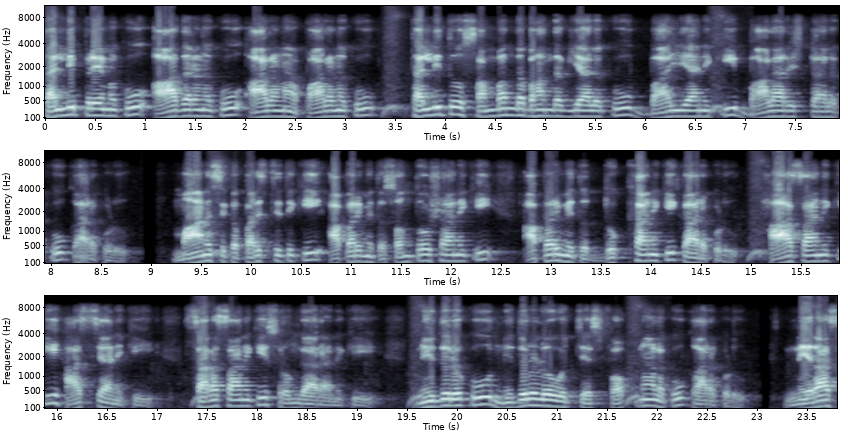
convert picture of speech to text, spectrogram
తల్లి ప్రేమకు ఆదరణకు ఆలన పాలనకు తల్లితో సంబంధ బాంధవ్యాలకు బాల్యానికి బాలారిష్టాలకు కారకుడు. మానసిక పరిస్థితికి అపరిమిత సంతోషానికి అపరిమిత దుఃఖానికి కారకుడు. హాసానికి హాస్యానికి సరసానికి శృంగారానికి నిధులకు నిధులలో వచ్చే స్వప్నాలకు కారకుడు. నిరాశ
